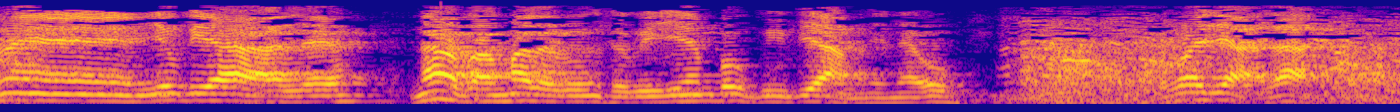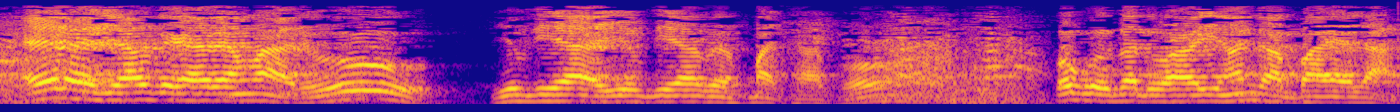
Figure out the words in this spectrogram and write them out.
အဲယုတ်တရားလည်း နာဘာမှလည်းဆိုပြီးရင်ပုတ်ပြီးပြမနေနဲ့ဦးတပည့်ကြလားအဲ့ဒါကြောင့်တရားဓမ္မတို့ယုတ်တရားယုတ်တရားပဲမှတ်ထားဖို့ပုဂ္ဂိုလ်တ attva ယန္တာပါရလား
